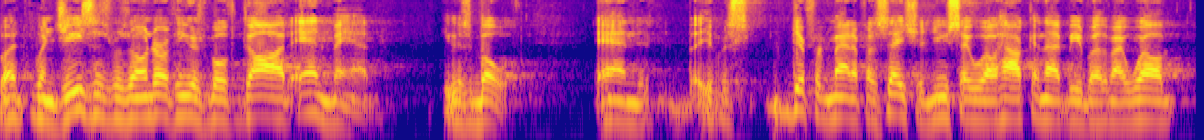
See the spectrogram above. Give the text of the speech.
But when Jesus was on earth, he was both God and man. He was both. And it was different manifestation. You say, well, how can that be, Brother Myers? Well,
